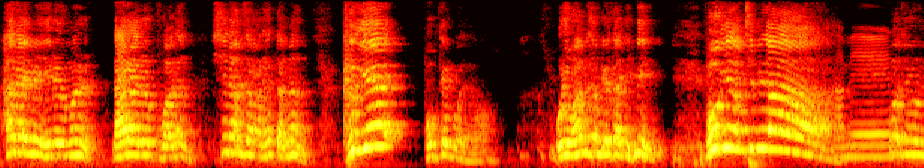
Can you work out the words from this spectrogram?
하나님의 이름을 나라를 구하는 신앙생활을 했다면 그게 복된 거예요. 우리 황성 교사님이 복이 넘칩니다. 아멘. 뭐 지금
